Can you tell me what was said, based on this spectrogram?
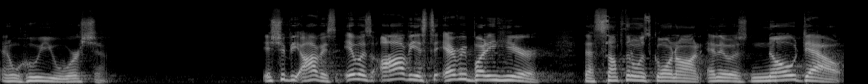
and who you worship. It should be obvious. It was obvious to everybody here that something was going on, and there was no doubt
